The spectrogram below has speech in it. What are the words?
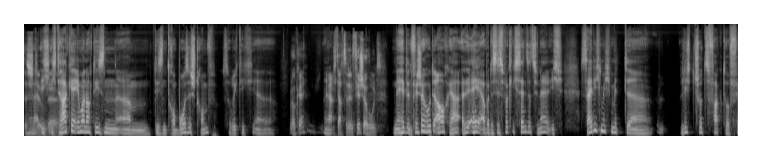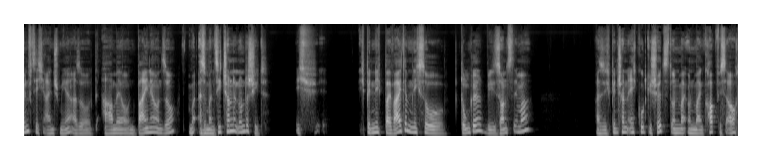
Das stimmt ich, ja. ich trage ja immer noch diesen, ähm, diesen Thrombosestrumpf, so richtig. Äh, okay. Ja. Ich dachte den Fischerhut. Nee, den Fischerhut auch, ja. Also, ey, aber das ist wirklich sensationell. Ich, seit ich mich mit äh, Lichtschutzfaktor 50 einschmiere, also Arme und Beine und so, also man sieht schon einen Unterschied. Ich, ich bin nicht bei weitem nicht so dunkel wie sonst immer. Also ich bin schon echt gut geschützt und mein, und mein Kopf ist auch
